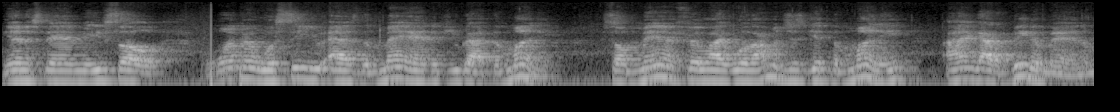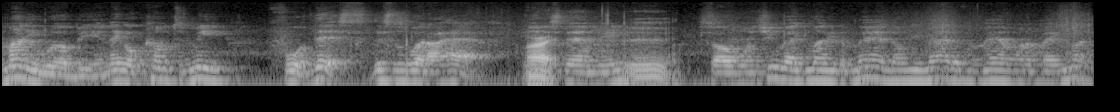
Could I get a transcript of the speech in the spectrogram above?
You understand me? So women will see you as the man if you got the money. So men feel like, well, I'm gonna just get the money. I ain't gotta be the man. The money will be, and they gonna come to me for this. This is what I have. You Right. understand me? So once you make money, the man don't be mad if a man wanna make money.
